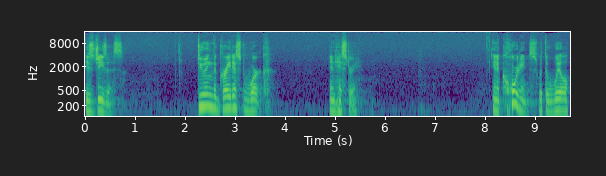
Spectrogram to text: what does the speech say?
is Jesus doing the greatest work in history in accordance with the will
